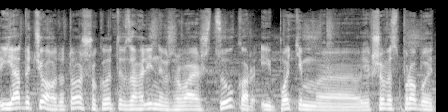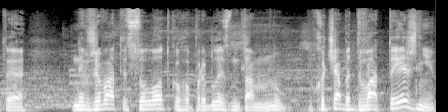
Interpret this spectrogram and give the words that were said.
я до чого? До того, що коли ти взагалі не вживаєш цукор, і потім, е, якщо ви спробуєте не вживати солодкого приблизно там, ну хоча б два тижні.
